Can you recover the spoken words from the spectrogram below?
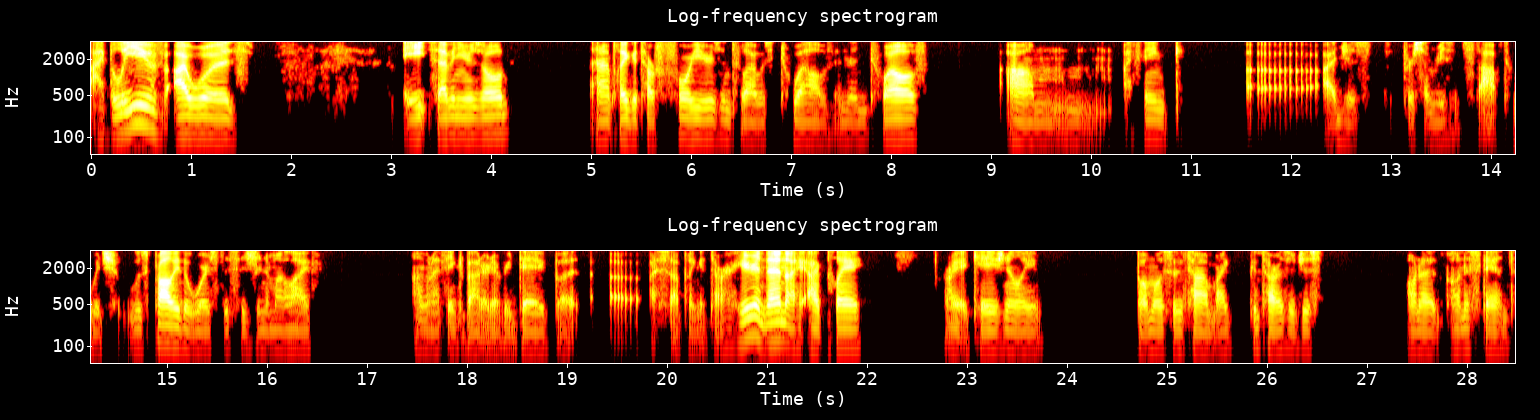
I believe I was eight, seven years old, and I played guitar for four years until I was 12. And then 12, um, I think uh, I just, for some reason, stopped, which was probably the worst decision in my life. Um, when I think about it every day, but uh, I stopped playing guitar here and then I, I play right occasionally, but most of the time my guitars are just on a on a stand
